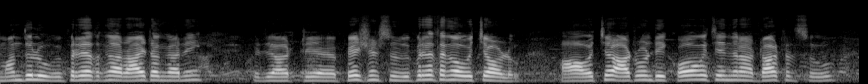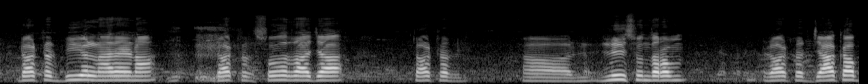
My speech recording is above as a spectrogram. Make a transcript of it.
మందులు విపరీతంగా రాయటం కానీ పేషెంట్స్ విపరీతంగా వచ్చేవాళ్ళు. ఆ వచ్చే అటువంటి కోవకు చెందిన doctors doctor BL Narayana doctor Sundararaja doctor Lee Sundaram doctor Jacob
